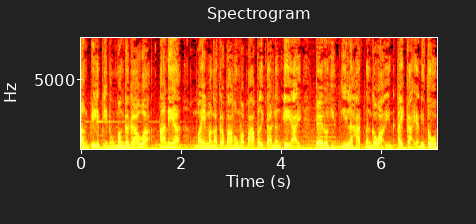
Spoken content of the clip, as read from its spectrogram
ang Pilipinong manggagawa. Aniya, may mga trabahong mapapalitan ng AI pero hindi lahat ng gawain ay kaya nito.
